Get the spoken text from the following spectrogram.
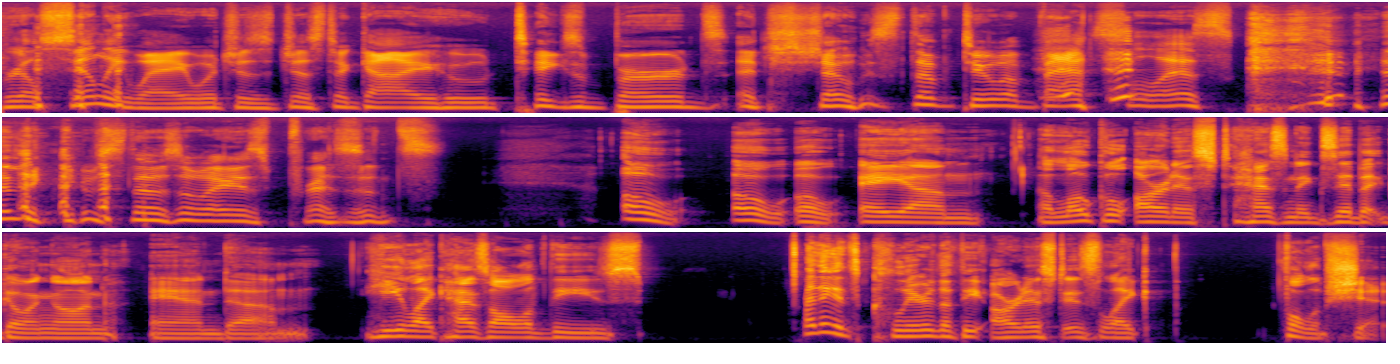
real silly way, which is just a guy who takes birds and shows them to a basilisk and then gives those away as presents. Oh, oh, oh! A um, a local artist has an exhibit going on, and um, he like has all of these. I think it's clear that the artist is like full of shit.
